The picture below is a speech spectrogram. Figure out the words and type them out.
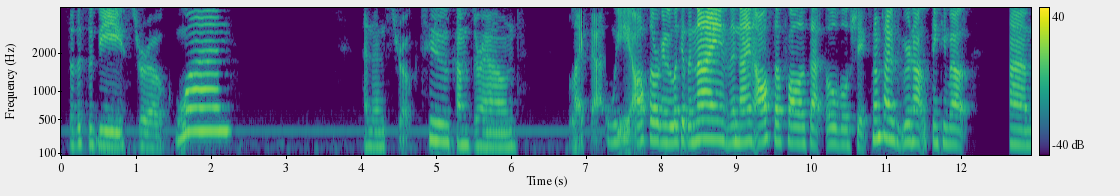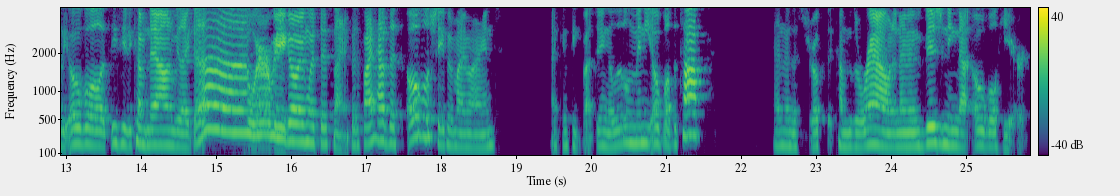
So this would be stroke one. And then stroke two comes around like that. We also are going to look at the nine. The nine also follows that oval shape. Sometimes if we're not thinking about um, the oval, it's easy to come down and be like, ah, where are we going with this nine? But if I have this oval shape in my mind, I can think about doing a little mini oval at the top and then a stroke that comes around. And I'm envisioning that oval here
